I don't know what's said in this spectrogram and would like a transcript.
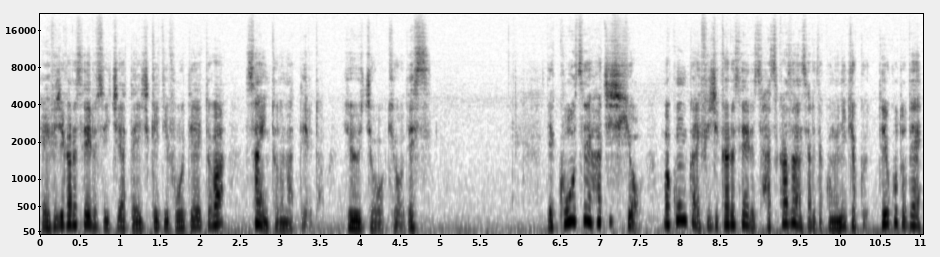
え、フィジカルセールス1だった HKT48 は3位にとどまっているという状況です。で、構成8指標。まあ、今回フィジカルセールス初加算されたこの2曲ということで、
